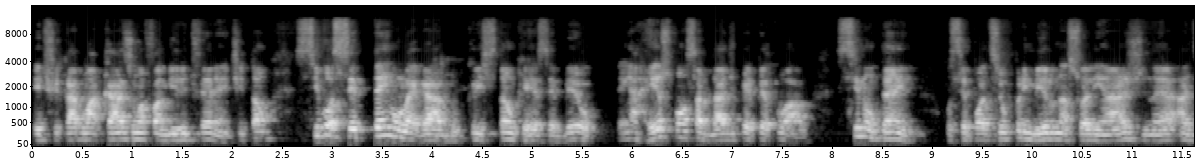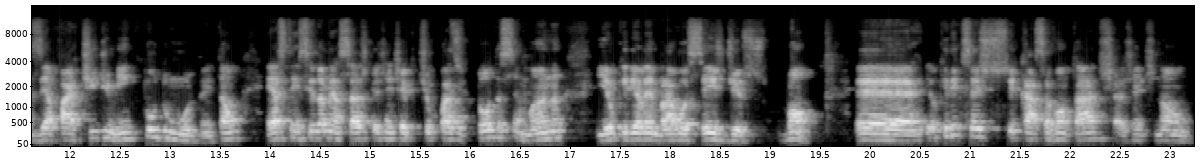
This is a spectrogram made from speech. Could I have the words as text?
edificado uma casa e uma família diferente. Então, se você tem um legado cristão que recebeu, tem a responsabilidade de perpetuá-lo. Se não tem, você pode ser o primeiro na sua linhagem né, a dizer, a partir de mim, tudo muda. Então, essa tem sido a mensagem que a gente repetiu quase toda semana, e eu queria lembrar vocês disso. Bom, é, eu queria que vocês ficassem à vontade, a gente não,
